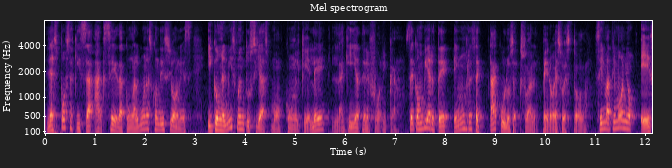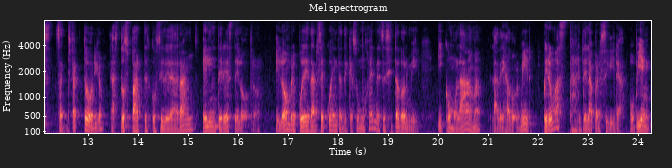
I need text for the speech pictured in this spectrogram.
la esposa quizá acceda con algunas condiciones y con el mismo entusiasmo con el que lee la guía telefónica. Se convierte en un receptáculo sexual, pero eso es todo. Si el matrimonio es satisfactorio, las dos partes considerarán el interés del otro. El hombre puede darse cuenta de que su mujer necesita dormir y como la ama, la deja dormir, pero más tarde la perseguirá. O bien,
